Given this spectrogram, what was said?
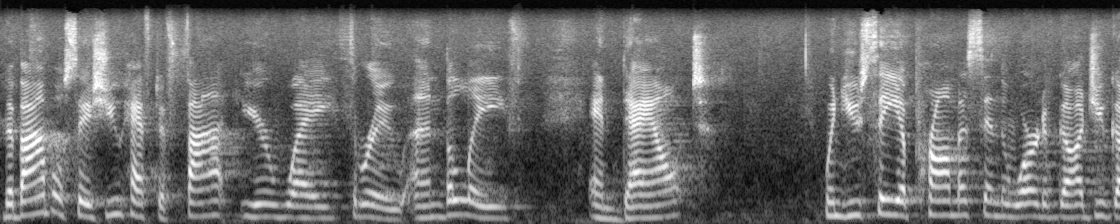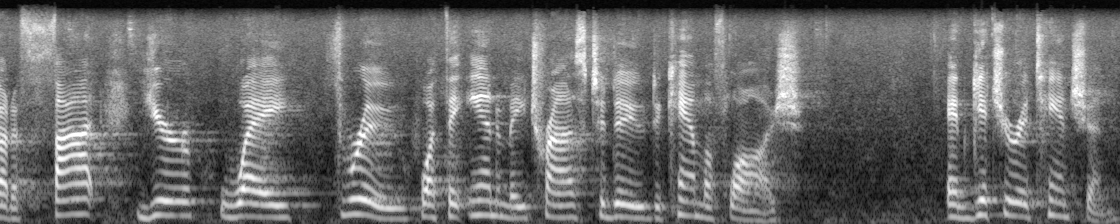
The Bible says you have to fight your way through unbelief and doubt. When you see a promise in the Word of God, you've got to fight your way through what the enemy tries to do to camouflage and get your attention.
